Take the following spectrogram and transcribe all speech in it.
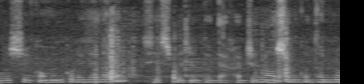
অবশ্যই কমেন্ট করে জানাবেন। শেষ পর্যন্ত দেখার জন্য অসংখ্য ধন্যবাদ।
